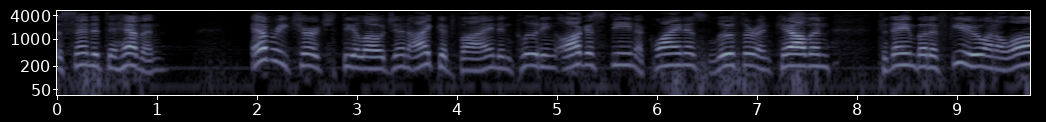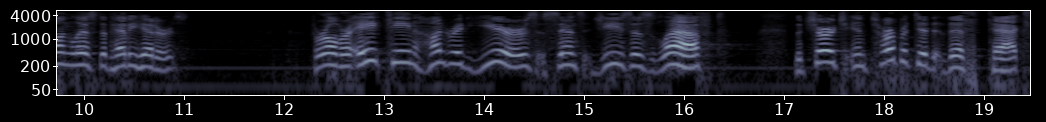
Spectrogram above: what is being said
ascended to heaven, every church theologian I could find, including Augustine, Aquinas, Luther, and Calvin, to name but a few on a long list of heavy hitters, for over 1800 years since Jesus left, the church interpreted this text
